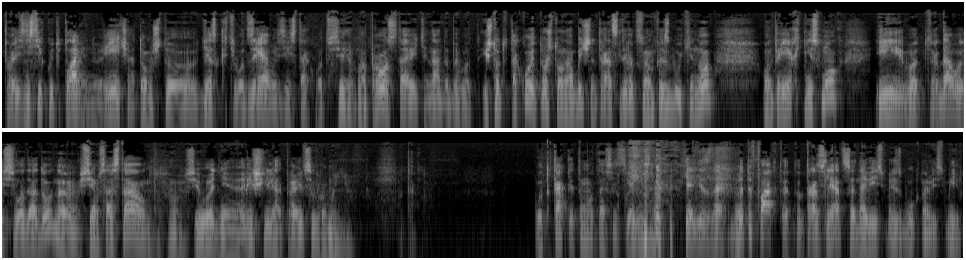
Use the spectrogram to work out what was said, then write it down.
произнести какую-то пламенную речь о том, что, дескать, вот зря вы здесь так вот все вопрос ставите, надо бы вот... И что-то такое, то, что он обычно транслирует в своем Фейсбуке. Но он приехать не смог, И вот родовое село Дадона всем составом сегодня решили отправиться в Румынию. Вот так. Вот как к этому относиться, я не знаю. Я не знаю. Но это факт, это трансляция на весь Facebook, на весь мир.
